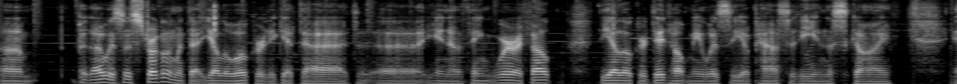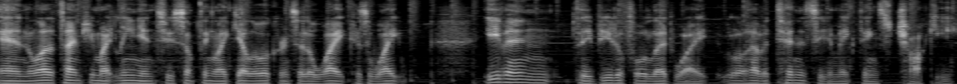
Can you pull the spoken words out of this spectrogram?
Um, but I was struggling with that yellow ochre to get that, uh, you know, thing. Where I felt the yellow ochre did help me was the opacity in the sky, and a lot of times you might lean into something like yellow ochre instead of white, because white even the beautiful lead white will have a tendency to make things chalky.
